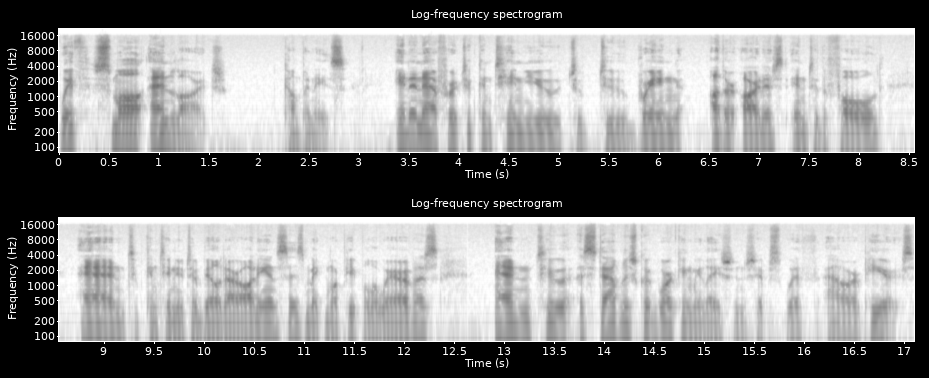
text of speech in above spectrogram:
with small and large companies in an effort to continue to, to bring other artists into the fold and to continue to build our audiences, make more people aware of us, and to establish good working relationships with our peers.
